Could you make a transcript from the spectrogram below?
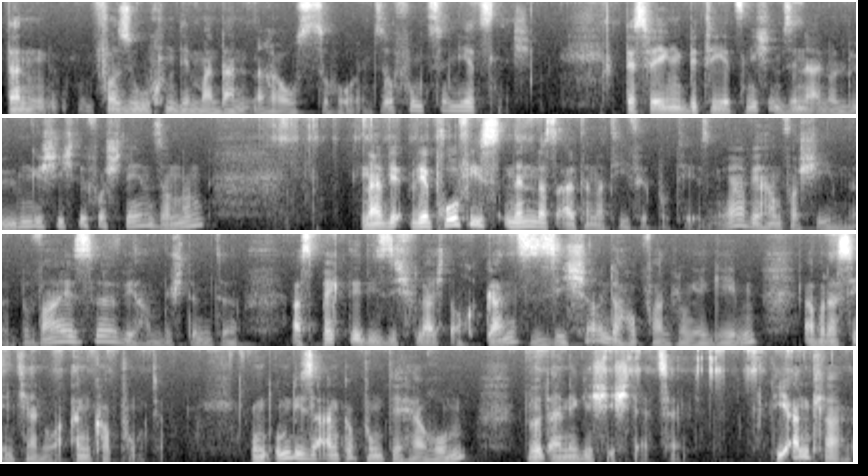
dann versuchen, den Mandanten rauszuholen. So funktioniert es nicht. Deswegen bitte jetzt nicht im Sinne einer Lügengeschichte verstehen, sondern na, wir, wir, Profis nennen das Alternativhypothesen. Ja? Wir haben verschiedene Beweise, wir haben bestimmte Aspekte, die sich vielleicht auch ganz sicher in der Hauptverhandlung ergeben, aber das sind ja nur Ankerpunkte. Und um diese Ankerpunkte herum wird eine Geschichte erzählt. Die Anklage.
